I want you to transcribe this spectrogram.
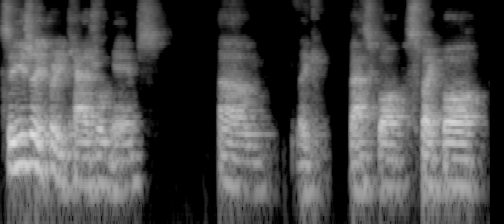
so usually pretty casual games, um, like basketball, spike ball,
